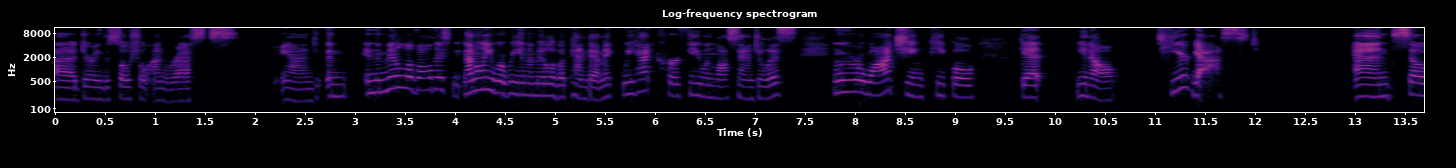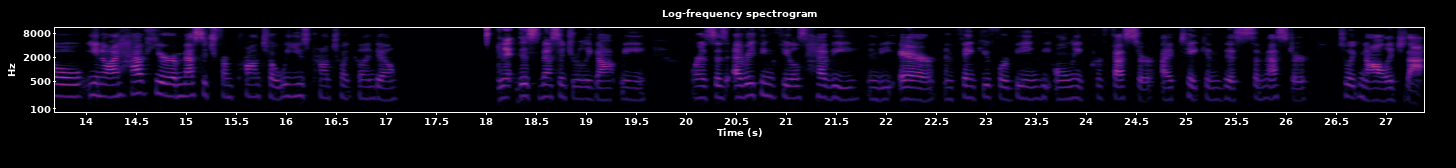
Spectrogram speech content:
uh, during the social unrests and in, in the middle of all this, we, not only were we in the middle of a pandemic, we had curfew in Los Angeles and we were watching people get, you know, tear gassed. And so, you know, I have here a message from Pronto. We use Pronto at Glendale. And it, this message really got me where it says, everything feels heavy in the air. And thank you for being the only professor I've taken this semester to acknowledge that.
